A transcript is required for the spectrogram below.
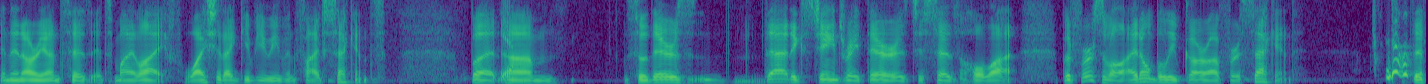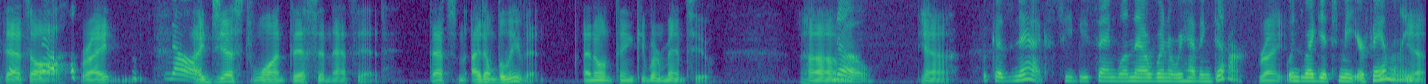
And then Aryan says, It's my life. Why should I give you even five seconds? But Yeah. um, so there's that exchange right there. It just says a whole lot. But first of all, I don't believe Gaurav for a second that that's all, right? No. I just want this and that's it. That's I don't believe it. I don't think we're meant to. Um, no. Yeah. Because next he'd be saying, Well, now when are we having dinner? Right. When do I get to meet your family? Yeah.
